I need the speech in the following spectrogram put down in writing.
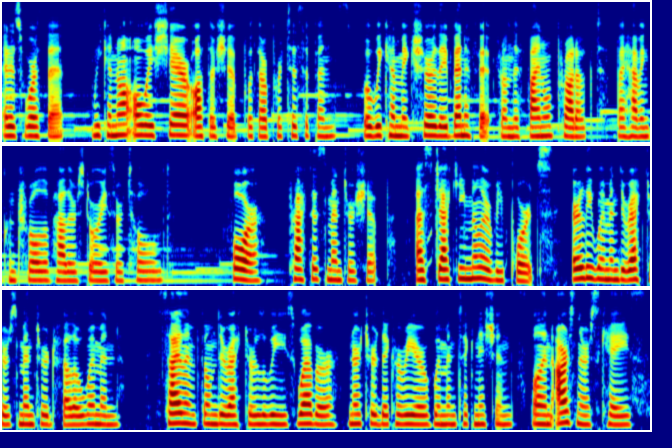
it is worth it. We cannot always share authorship with our participants, but we can make sure they benefit from the final product by having control of how their stories are told. 4. Practice mentorship. As Jackie Miller reports, Early women directors mentored fellow women. Silent film director Lois Weber nurtured the career of women technicians, while in Arzner's case,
